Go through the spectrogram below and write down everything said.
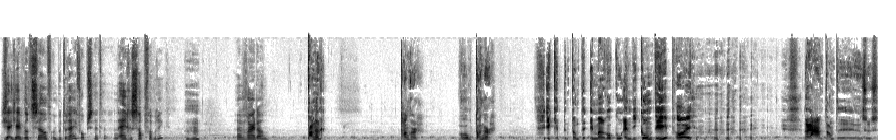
jij, jij wilt zelf een bedrijf opzetten? Een eigen sapfabriek? En waar dan? Tanger? Tanger? Waarom Tanger? Ik heb een tante in Marokko en die komt hiep, hoi. nou ja, een tante, een zus.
